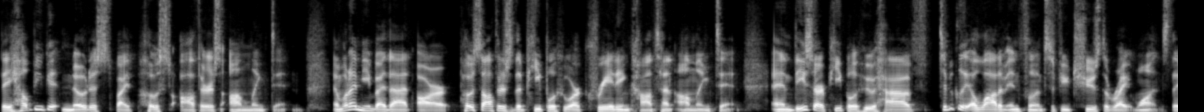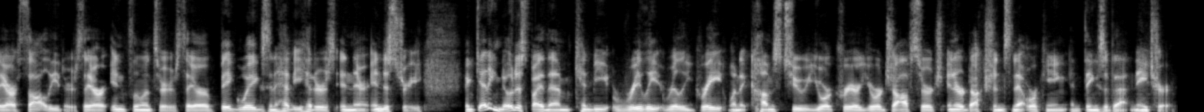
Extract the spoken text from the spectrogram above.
they help you get noticed by post authors on LinkedIn. And what I mean by that are post authors are the people who are creating content on LinkedIn. And these are people who have typically a lot of influence if you choose the right ones. They are thought leaders, they are influencers, they are big wigs and heavy hitters in their industry. And getting noticed by them can be really, really great when it comes to your career, your job search, introductions, networking, and things of that nature.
